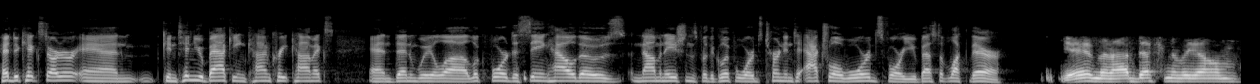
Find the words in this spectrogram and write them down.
head to Kickstarter and continue backing Konkret Comics. And then we'll uh, look forward to seeing how those nominations for the Glyph Awards turn into actual awards for you. Best of luck there. Yeah, man, I definitely um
